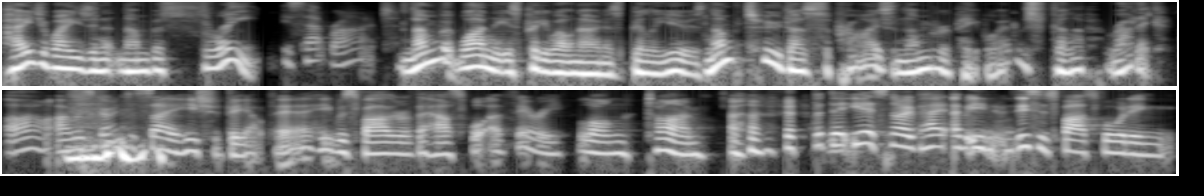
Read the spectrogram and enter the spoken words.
Page weighs in at number three. Is that right? Number one is pretty well known as Billy Hughes. Number two does surprise a number of people. That was Philip Ruddock. Oh, I was going to say he should be up there. He was father of the house for a very long time. but that, yes, no, I mean, this is fast forwarding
